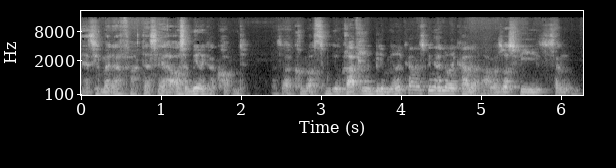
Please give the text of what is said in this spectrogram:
Ja, sie meint einfach, dass er aus Amerika kommt. Also er kommt aus dem geografischen Gebiet Amerika, deswegen ist er Amerikaner. Aber sowas wie sozusagen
